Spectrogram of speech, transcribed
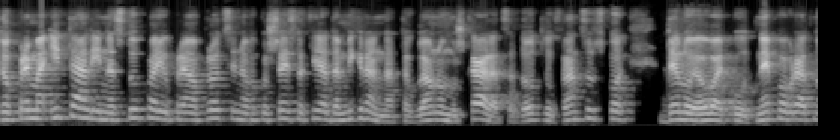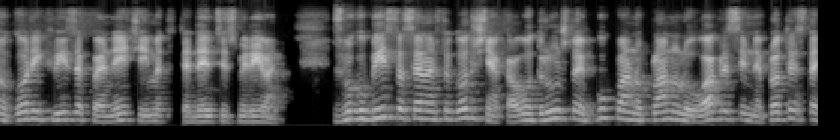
Dok prema Italiji nastupaju prema procenu oko 600.000 migranata, uglavnom muškaraca, dotle u Francuskoj, deluje ovaj put nepovratno, gori kriza koja neće imati tendenciju smirivanja. Zbog ubistva 700-godišnjaka ovo društvo je bukvalno planulo u agresivne proteste,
